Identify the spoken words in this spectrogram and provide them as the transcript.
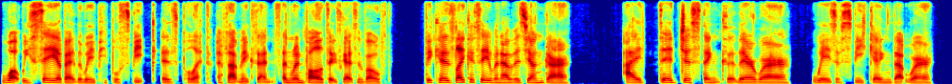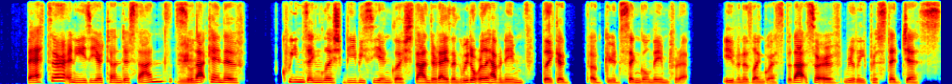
what we say about the way people speak is political, if that makes sense, and when politics gets involved. Because, like I say, when I was younger, I did just think that there were ways of speaking that were better and easier to understand. Mm. So that kind of Queen's English, BBC English, standardizing. We don't really have a name, like a, a good single name for it, even as linguists, but that sort of really prestigious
